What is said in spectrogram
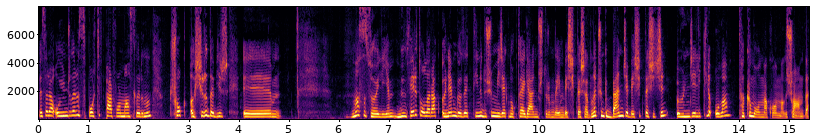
mesela oyuncuların sportif performanslarının çok aşırı da bir e, nasıl söyleyeyim münferit olarak önem gözettiğini düşünmeyecek noktaya gelmiş durumdayım Beşiktaş adına. Çünkü bence Beşiktaş için öncelikli olan takım olmak olmalı şu anda.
